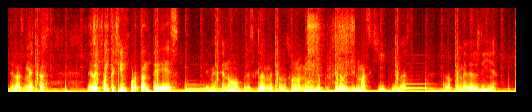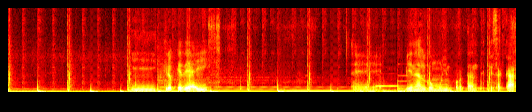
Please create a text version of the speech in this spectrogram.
de las metas, me doy cuenta qué importante es. Y me decía, no, pues es que las metas no son lo mío, yo prefiero vivir más hippie, más a lo que me dé el día. Y creo que de ahí eh, viene algo muy importante que sacar.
